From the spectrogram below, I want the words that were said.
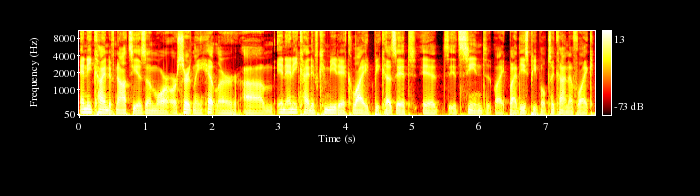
any kind of Nazism or, or certainly Hitler um, in any kind of comedic light because it it it seemed like by these people to kind of like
